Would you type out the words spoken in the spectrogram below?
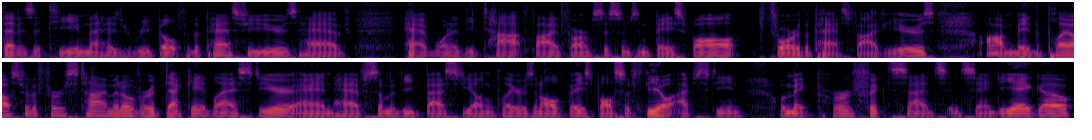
That is a team that has rebuilt for the past few years, have had one of the top five farm systems in baseball for the past five years, um, made the playoffs for the first time in over a decade last year, and have some of the best young players in all of baseball. So Theo Epstein would make perfect sense in San Diego.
